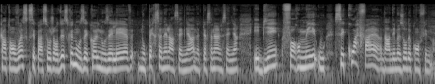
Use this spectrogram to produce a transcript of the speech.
quand on voit ce qui s'est passé aujourd'hui, est-ce que nos écoles, nos élèves, nos personnels enseignants, notre personnel enseignant est bien formé ou c'est quoi faire dans des mesures de confinement?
